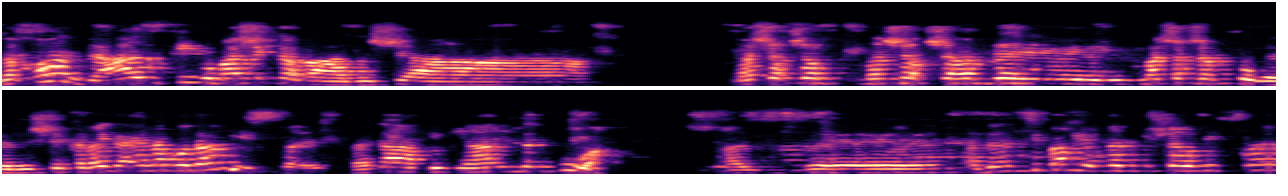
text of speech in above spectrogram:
נכון, ואז כאילו מה שקרה זה שה... מה שעכשיו, מה שעכשיו, אה, מה שעכשיו קורה זה שכרגע אין עבודה בישראל, כרגע הבניין נגוע. אז, אה, אז אין סיבה יותר להישאר בישראל.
